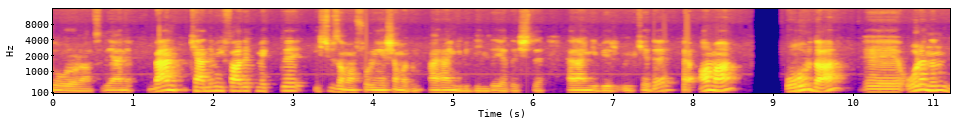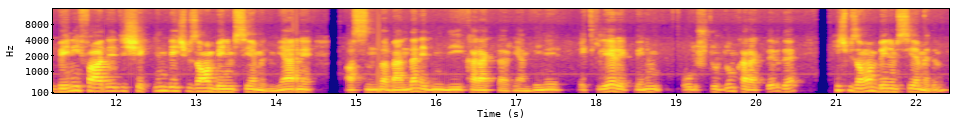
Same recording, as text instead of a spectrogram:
doğru orantılı. Yani ben kendimi ifade etmekte hiçbir zaman sorun yaşamadım. Herhangi bir dilde ya da işte herhangi bir ülkede. Ama orada e, oranın beni ifade ediş şeklini de hiçbir zaman benimseyemedim. Yani aslında benden edindiği karakter yani beni etkileyerek benim oluşturduğum karakteri de hiçbir zaman benimseyemedim.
